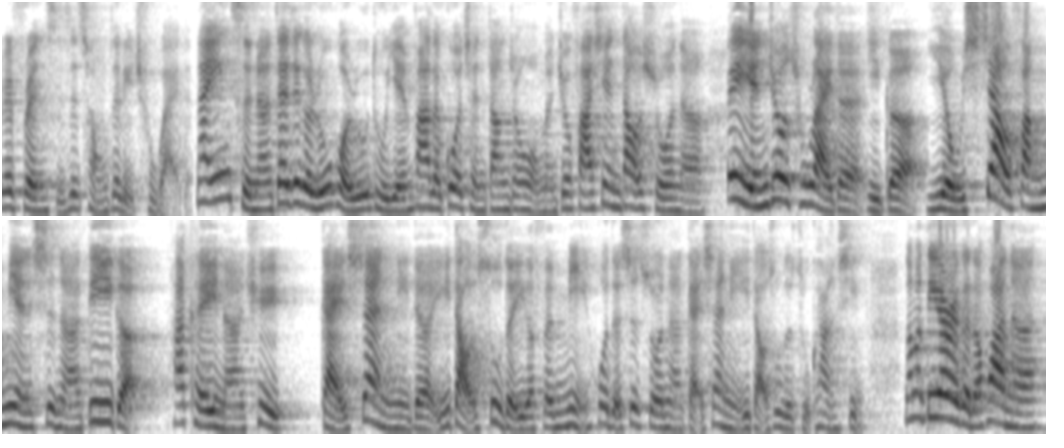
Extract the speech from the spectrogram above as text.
reference 是从这里出来的。那因此呢，在这个如火如荼研发的过程当中，我们就发现到说呢，被研究出来的一个有效方面是呢，第一个。它可以呢去改善你的胰岛素的一个分泌，或者是说呢改善你胰岛素的阻抗性。那么第二个的话呢，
